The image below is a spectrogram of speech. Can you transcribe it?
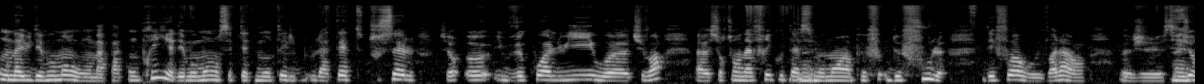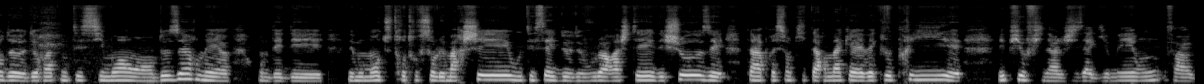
on a eu des moments où on n'a pas compris. Il y a des moments où on s'est peut-être monté la tête tout seul sur oh, il me veut quoi lui? ou euh, tu vois. Euh, surtout en Afrique où tu as ce moment un peu de foule des fois où voilà. Hein, euh, c'est dur de, raconter six mois en deux heures, mais on des, des, des, moments où tu te retrouves sur le marché, où tu essayes de, vouloir acheter des choses et tu as l'impression qu'ils t'arnaquent avec le prix. Et, et, puis au final, je disais à Guillaume, enfin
